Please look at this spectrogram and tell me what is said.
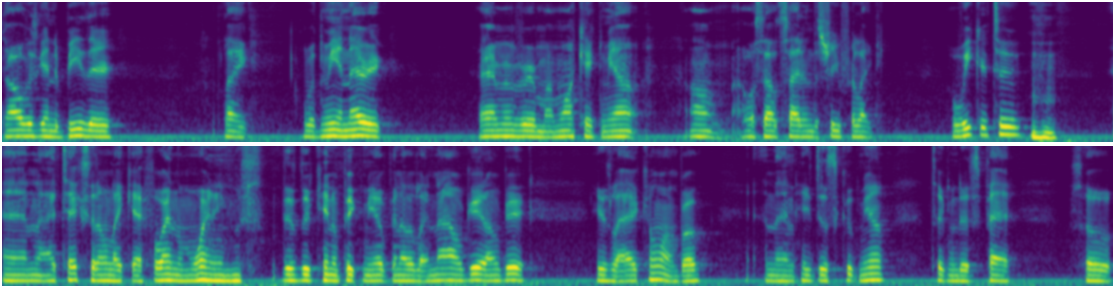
they're always going to be there. Like with me and Eric, I remember my mom kicked me out. Um, I was outside in the street for like a week or two. Mm-hmm. And I texted him like at four in the morning. this dude came and picked me up, and I was like, "Nah, I'm good. I'm good." He was like, hey, "Come on, bro," and then he just scooped me up, took me to his pad. So,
